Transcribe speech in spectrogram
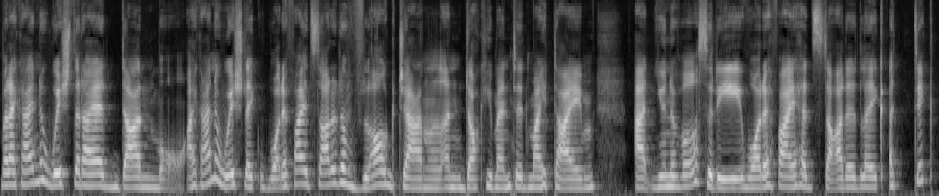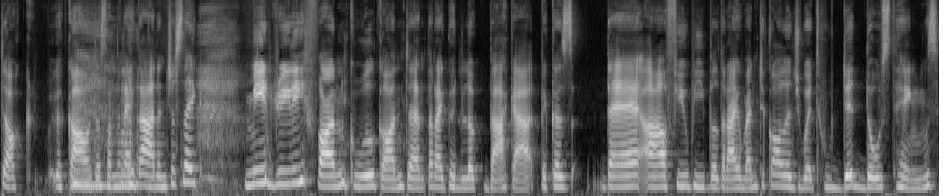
but I kind of wish that I had done more. I kind of wish, like, what if I had started a vlog channel and documented my time at university? What if I had started like a TikTok account or something like that and just like made really fun, cool content that I could look back at? Because there are a few people that I went to college with who did those things.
